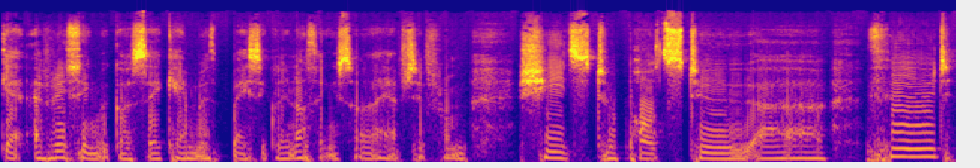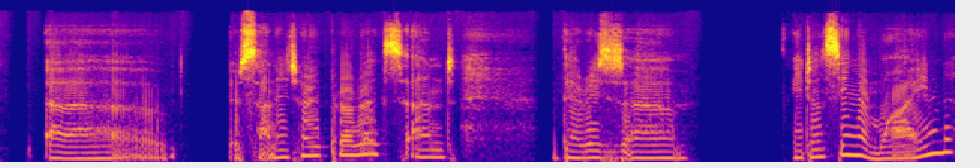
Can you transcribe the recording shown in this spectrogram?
get everything because they came with basically nothing. So they have to from sheets to pots to uh, food, uh, sanitary products, and there is uh, you don't see them whine.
